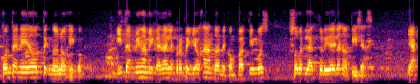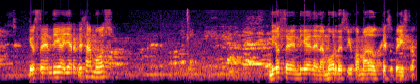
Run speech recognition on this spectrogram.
contenido tecnológico. Y también a mi canal el profe Johan, donde compartimos sobre la actualidad y las noticias. Ya, Dios te bendiga, ya regresamos. Dios te bendiga en el amor de su Hijo amado Jesucristo.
